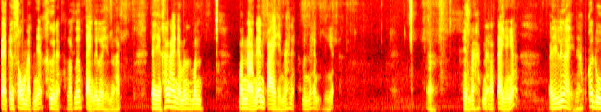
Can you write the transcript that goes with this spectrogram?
แต่เป็นทรงแบบเนี้ยคือเนี่ยเราเริ่มแต่งได้เลยเห็นไหมครับ แต่อย่างข้างในเนี่ยมันมันมันหนาแน่นไปเห็นไหมเนี่ยมันแน่นอย่างเงี้ยอ่าเห็นไหมครับเนี่ยเราแต่งอย่างเงี้ยไปเรื่อยๆนะครับ ก็ดู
